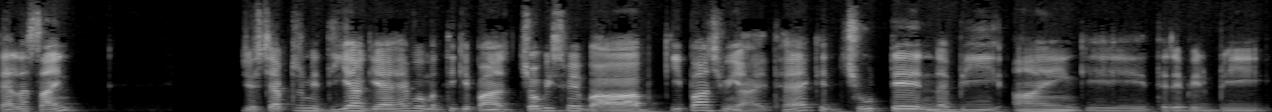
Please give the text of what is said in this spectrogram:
पहला साइन जिस चैप्टर में दिया गया है, वो मत्ती के पाँच चौबीसवें बाब की पांचवी आयत है कि झूठे नबी आएँगे, तेरे विल बी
